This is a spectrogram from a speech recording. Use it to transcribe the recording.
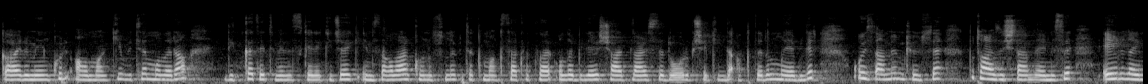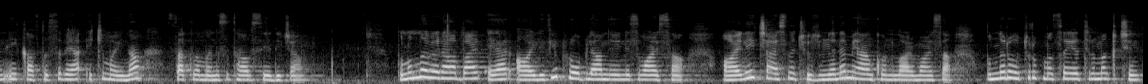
gayrimenkul almak gibi temalara dikkat etmeniz gerekecek. İmzalar konusunda bir takım aksaklıklar olabilir. Şartlar size doğru bir şekilde aktarılmayabilir. O yüzden mümkünse bu tarz işlemlerinizi Eylül ayının ilk haftası veya Ekim ayına saklamanızı tavsiye edeceğim. Bununla beraber eğer ailevi problemleriniz varsa, aile içerisinde çözümlenemeyen konular varsa bunları oturup masaya yatırmak için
